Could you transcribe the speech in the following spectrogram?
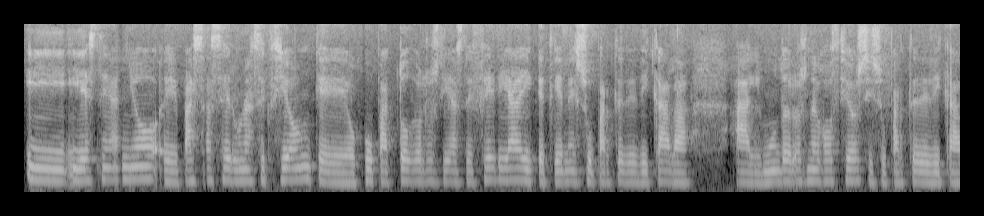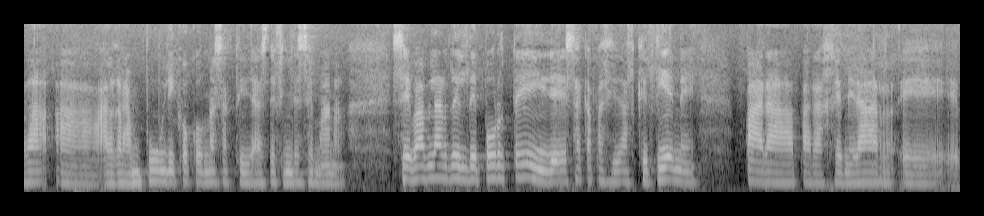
y, este año eh, pasa a ser una sección que ocupa todos los días de feria y que tiene su parte dedicada al mundo de los negocios y su parte dedicada al gran público con unas actividades de fin de semana se va a hablar del deporte y de esa capacidad que tiene para, generar eh,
